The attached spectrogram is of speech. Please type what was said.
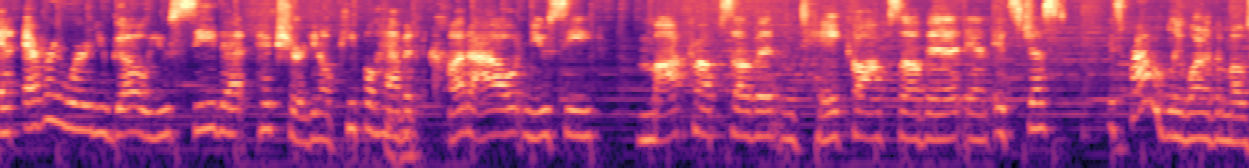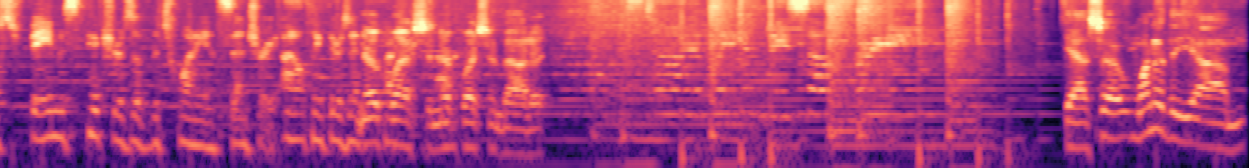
And everywhere you go, you see that picture. You know, people have it cut out and you see mock ups of it and takeoffs of it. And it's just, it's probably one of the most famous pictures of the 20th century. I don't think there's any No question, no question about it. Yeah. So, one of the um,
